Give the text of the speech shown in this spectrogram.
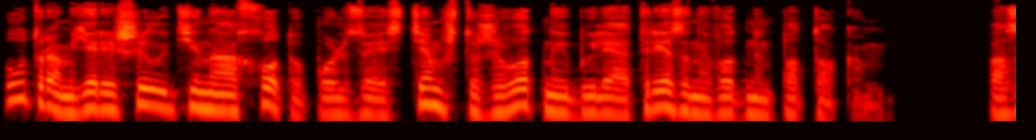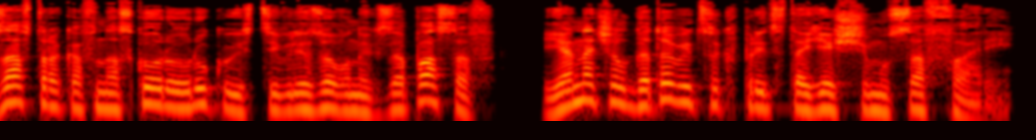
Утром я решил идти на охоту, пользуясь тем, что животные были отрезаны водным потоком. Позавтракав на скорую руку из цивилизованных запасов, я начал готовиться к предстоящему сафари.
